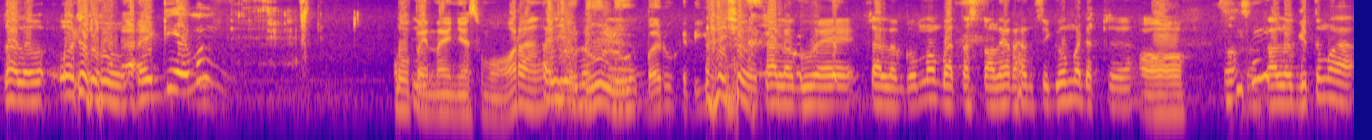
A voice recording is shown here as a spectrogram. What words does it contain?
kalau waduh, Egi emang Mau pengen nanya semua orang, Oh, iya, lo dulu, baru ke dia. Ayo, kalau gue kalau gue mah batas toleransi gue mah deket. Oh, Oh, kalau gitu mah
